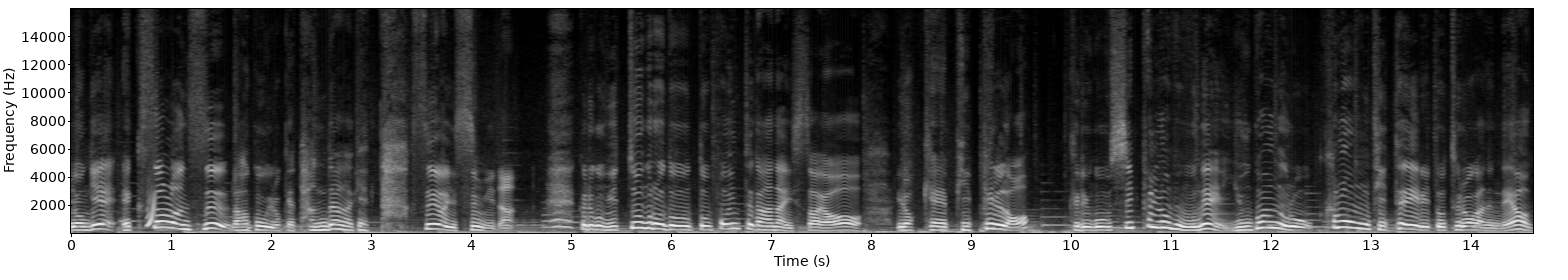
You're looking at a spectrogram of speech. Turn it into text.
여기에 엑설런스라고 이렇게 당당하게 탁 쓰여 있습니다. 그리고 위쪽으로도 또 포인트가 하나 있어요. 이렇게 B필러, 그리고 C필러 부분에 유광으로 크롬 디테일이 또 들어가는데요.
